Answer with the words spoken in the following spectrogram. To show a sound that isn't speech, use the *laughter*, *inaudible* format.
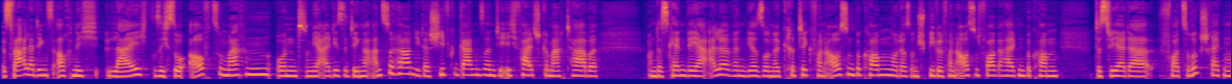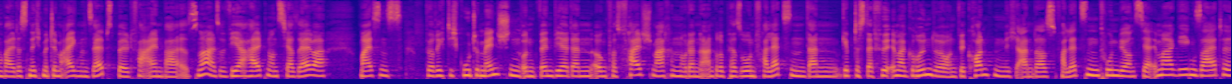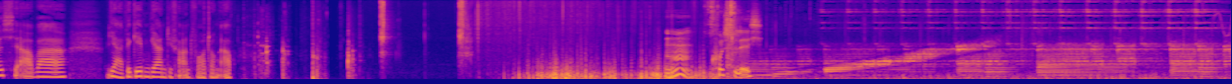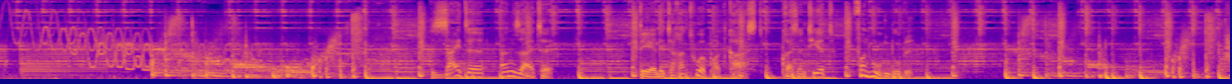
Es war allerdings auch nicht leicht, sich so aufzumachen und mir all diese Dinge anzuhören, die da schiefgegangen sind, die ich falsch gemacht habe. Und das kennen wir ja alle, wenn wir so eine Kritik von außen bekommen oder so einen Spiegel von außen vorgehalten bekommen, dass wir davor zurückschrecken, weil das nicht mit dem eigenen Selbstbild vereinbar ist. Ne? Also wir halten uns ja selber meistens für richtig gute Menschen. Und wenn wir dann irgendwas falsch machen oder eine andere Person verletzen, dann gibt es dafür immer Gründe und wir konnten nicht anders. Verletzen tun wir uns ja immer gegenseitig, aber ja, wir geben gern die Verantwortung ab. Mmh, kuschelig. Seite an Seite. Der Literaturpodcast, präsentiert von Hugendubel.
